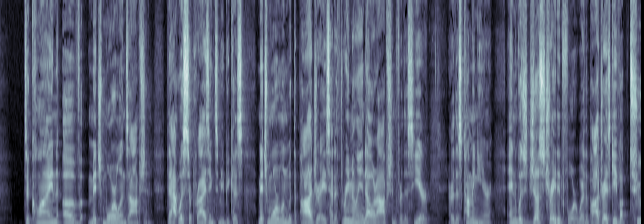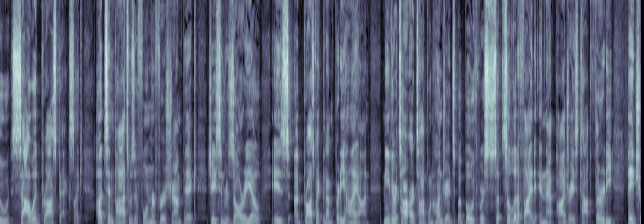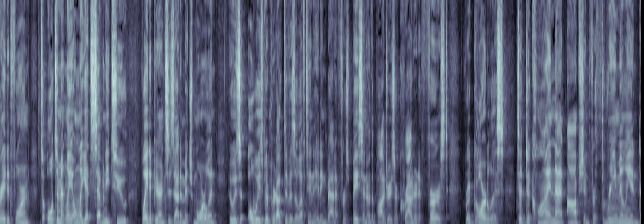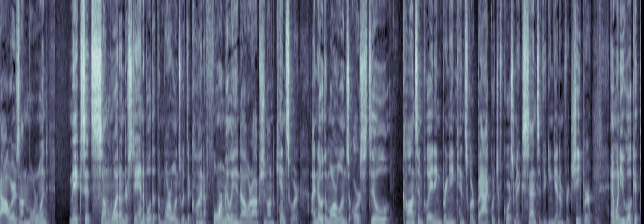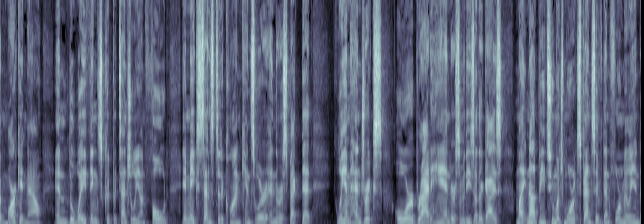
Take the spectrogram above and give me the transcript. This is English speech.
decline of Mitch Moreland's option. That was surprising to me because Mitch Moreland with the Padres had a $3 million option for this year, or this coming year, and was just traded for, where the Padres gave up two solid prospects. Like Hudson Potts was a former first round pick. Jeisson Rosario is a prospect that I'm pretty high on. Neither are top 100s, but both were solidified in that Padres top 30. They traded for him to ultimately only get 72 plate appearances out of Mitch Moreland, who has always been productive as a left handed hitting bat at first base. I know the Padres are crowded at first. Regardless, to decline that option for $3 million on Moreland makes it somewhat understandable that the Marlins would decline a $4 million option on Kintzler. I know the Marlins are still contemplating bringing Kintzler back, which of course makes sense if you can get him for cheaper. And when you look at the market now and the way things could potentially unfold, it makes sense to decline Kintzler in the respect that Liam Hendriks or Brad Hand or some of these other guys might not be too much more expensive than $4 million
